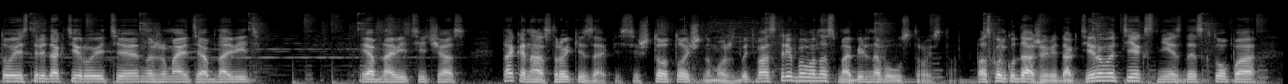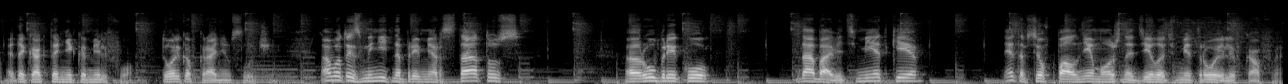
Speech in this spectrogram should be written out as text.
то есть редактируете, нажимаете «Обновить» и «Обновить сейчас», так и настройки записи, что точно может быть востребовано с мобильного устройства. Поскольку даже редактировать текст не с десктопа – это как-то не камильфо, только в крайнем случае. А вот изменить, например, статус, рубрику, добавить метки – это все вполне можно делать в метро или в кафе.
